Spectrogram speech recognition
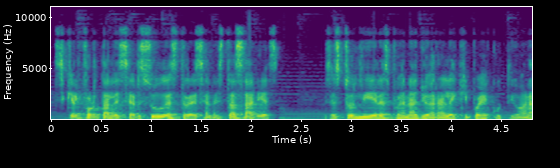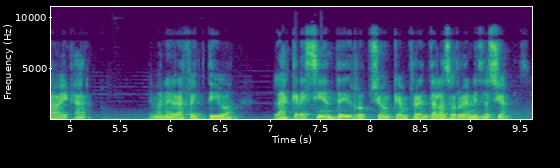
Así que al fortalecer su destreza en estas áreas, pues estos líderes pueden ayudar al equipo ejecutivo a navegar de manera efectiva la creciente disrupción que enfrentan las organizaciones.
